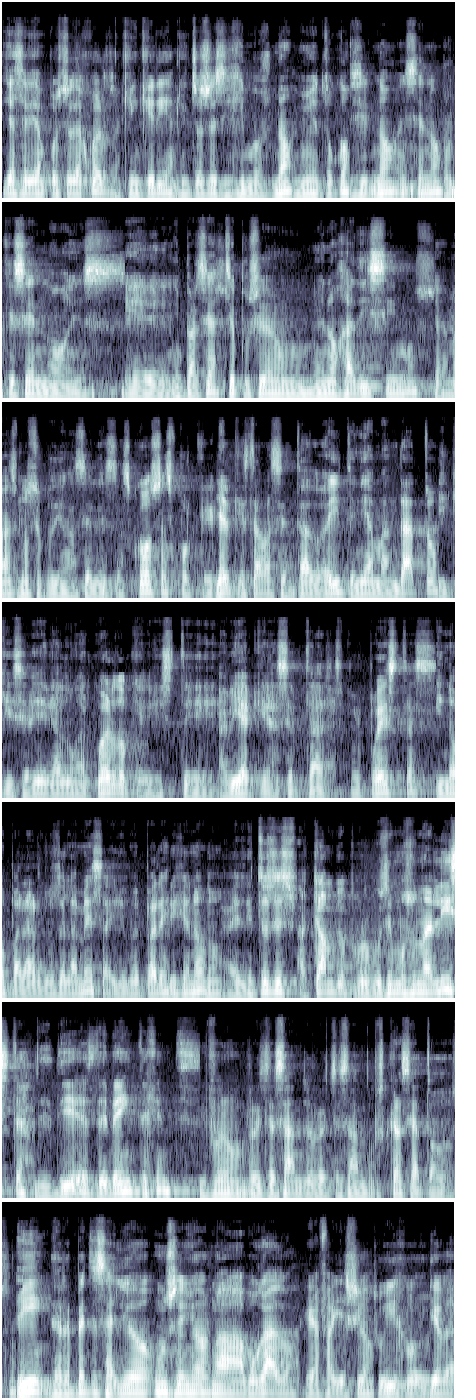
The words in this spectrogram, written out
ya se habían puesto de acuerdo a quién querían. Entonces dijimos, no, a mí me tocó decir, no, ese no, porque ese no es eh, imparcial. Se pusieron enojadísimos y además no se podían hacer esas cosas porque ya el que estaba sentado ahí tenía mandato y que se había llegado a un acuerdo que este, había que aceptar las propuestas y no pararnos de la mesa. Y yo me me paré, dije no, no, a él. Entonces, a cambio propusimos una lista de 10, de 20 gentes y fueron rechazando y rechazando, pues casi a todos. Y de repente salió un señor, un abogado que ya falleció, su hijo lleva,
